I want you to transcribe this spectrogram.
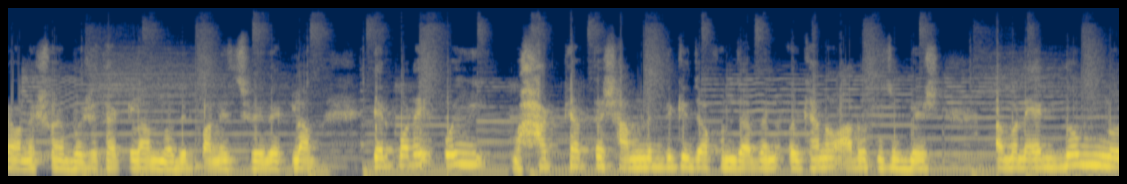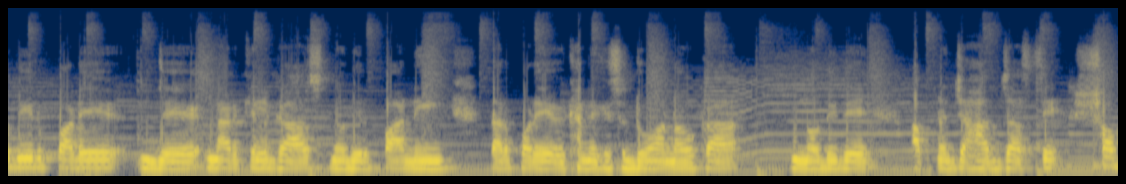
পাড়ে অনেক সময় বসে থাকলাম, নদীর পানি ছুঁয়ে দেখলাম। এরপরে ওই হাঁটতে হাঁটতে সামনের দিকে যখন যাবেন, ওইখানেও আরও কিছু বেশ মানে একদম নদীর পাড়ে যে নারকেল গাছ, নদীর পানি, তারপরে ওইখানে কিছু ডোয়া নৌকা, নদীতে আপনার জাহাজ যাচ্ছে, সব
